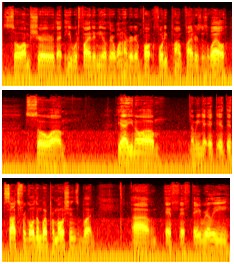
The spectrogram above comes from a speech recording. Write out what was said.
so I'm sure that he would fight any of their 140 pound fighters as well. So um, yeah, you know, um, I mean, it, it, it, sucks for Golden Boy Promotions, but uh, if if they really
